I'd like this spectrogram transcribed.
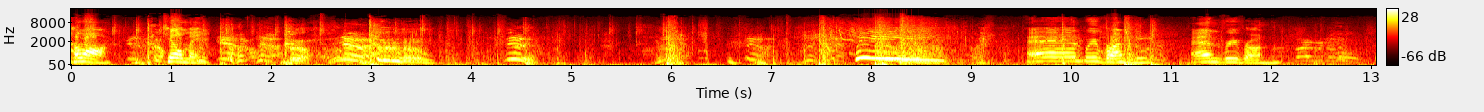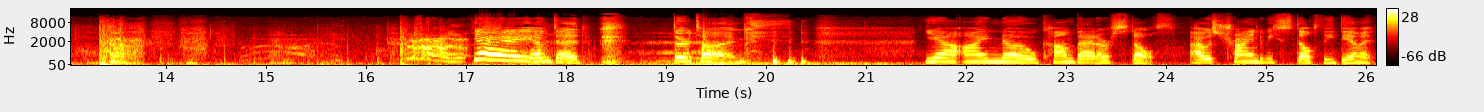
Come on. Kill me. Whee! And we run. And we run. Yay! I'm dead. Third time. yeah, I know. Combat or stealth. I was trying to be stealthy, damn it.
